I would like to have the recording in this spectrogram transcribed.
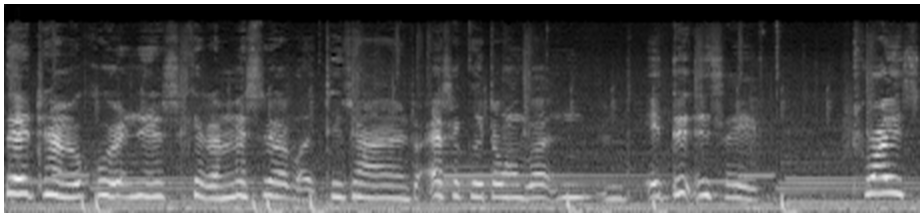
third time recording this because I messed it up like two times. I clicked the wrong button and it didn't save twice,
